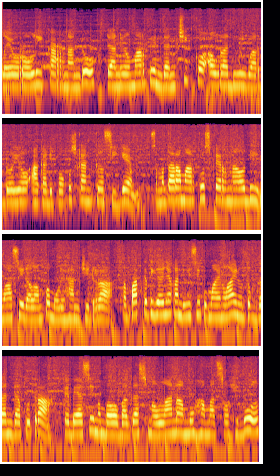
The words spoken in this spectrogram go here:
Leo Roli Karnando, Daniel Martin, dan Chico Aura Dwi Wardoyo akan difokuskan ke SEA Games. Sementara Marcus Fernaldi masih dalam pemulihan cedera. Tempat ketiganya akan diisi pemain lain untuk ganda putra. PBSI membawa Bagas Maulana Muhammad Sohibul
